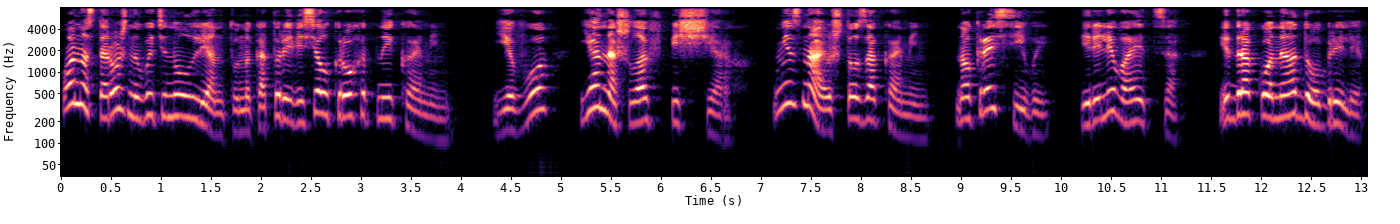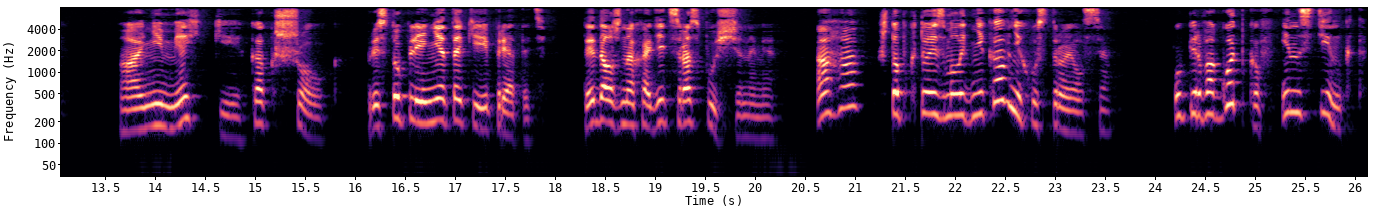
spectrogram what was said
Он осторожно вытянул ленту, на которой висел крохотный камень. Его я нашла в пещерах. Не знаю, что за камень, но красивый, переливается, и драконы одобрили. А они мягкие, как шелк. Преступления такие прятать. Ты должна ходить с распущенными. Ага, чтоб кто из молодняка в них устроился. У первогодков инстинкт.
